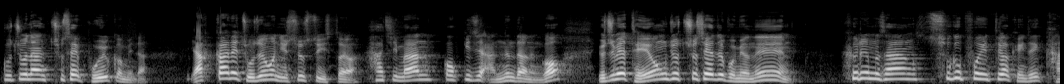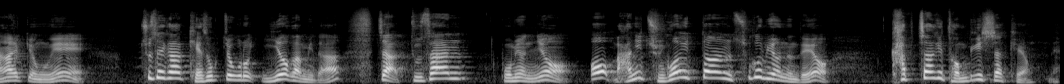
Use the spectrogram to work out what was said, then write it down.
꾸준한 추세 보일 겁니다. 약간의 조정은 있을 수 있어요. 하지만 꺾이지 않는다는 거. 요즘에 대형주 추세들 보면은 흐름상 수급 포인트가 굉장히 강할 경우에 추세가 계속적으로 이어갑니다. 자, 두산 보면요. 어, 많이 죽어있던 수급이었는데요. 갑자기 덤비기 시작해요. 네.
